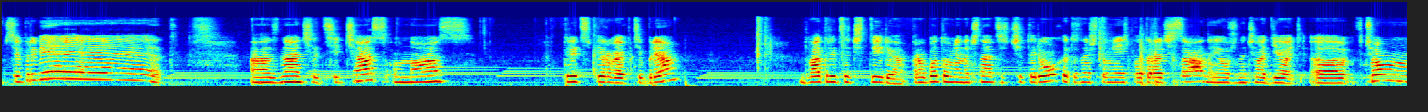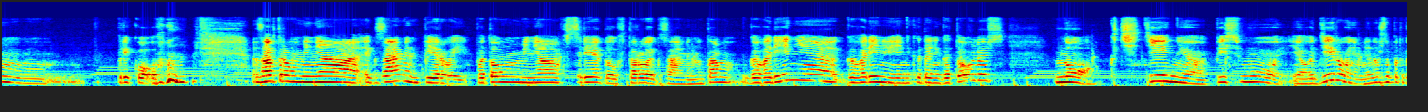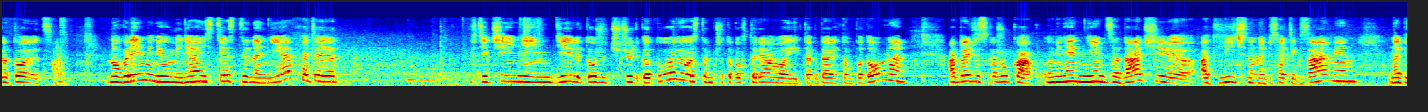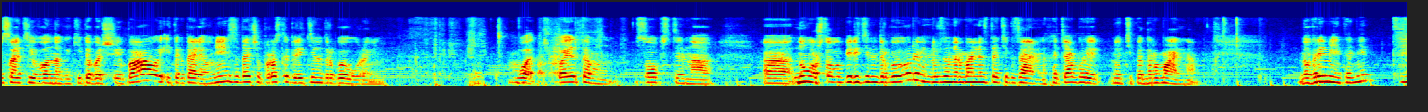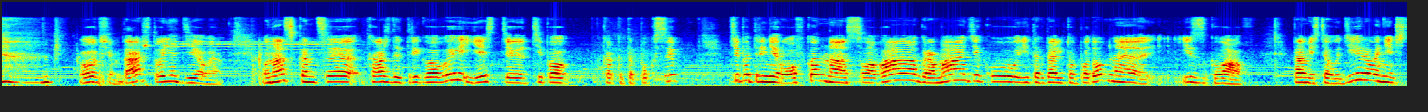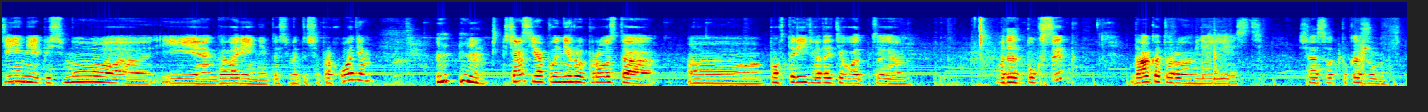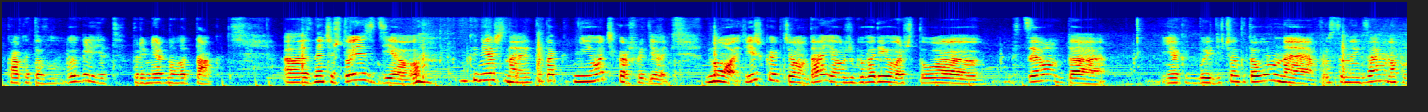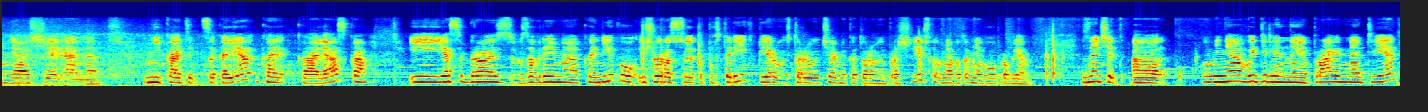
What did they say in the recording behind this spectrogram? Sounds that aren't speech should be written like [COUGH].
Всем привет! А, значит, сейчас у нас 31 октября, 2.34. Работа у меня начинается с 4, это значит, что у меня есть полтора часа, но я уже начала делать. А, в чем прикол? [LAUGHS] Завтра у меня экзамен первый, потом у меня в среду второй экзамен. Но там говорение, говорению я никогда не готовлюсь. Но к чтению, письму и аудированию мне нужно подготовиться. Но времени у меня, естественно, нет, хотя я в течение недели тоже чуть-чуть готовилась, там что-то повторяла и так далее и тому подобное. Опять же скажу как, у меня нет задачи отлично написать экзамен, написать его на какие-то большие баллы и так далее. У меня есть задача просто перейти на другой уровень. Вот, поэтому, собственно, но чтобы перейти на другой уровень, нужно нормально сдать экзамен, хотя бы, ну, типа, нормально. Но времени-то нет. [LAUGHS] В общем, да, что я делаю? У нас в конце каждой три главы есть э, типа, как это, пуксы, типа тренировка на слова, грамматику и так далее и тому подобное из глав. Там есть аудирование, чтение, письмо и говорение. То есть мы это все проходим. [CLEARS THROAT] Сейчас я планирую просто э, повторить вот эти вот, э, вот этот пуксык, да, который у меня есть. Сейчас вот покажу, как это выглядит. Примерно вот так. А, значит, что я сделала? [LAUGHS] Ну, конечно, это так не очень хорошо делать. Но фишка в чем, да, я уже говорила, что в целом, да, я как бы девчонка-то умная, просто на экзаменах у меня вообще реально не катится коля... коляска. И я собираюсь за время каникул еще раз все это повторить, первый и второй учебник, который мы прошли, чтобы у меня потом не было проблем. Значит, а, у меня выделены правильный ответ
